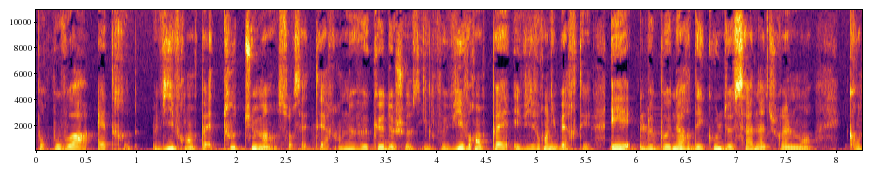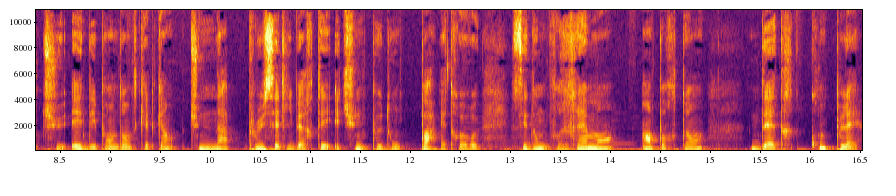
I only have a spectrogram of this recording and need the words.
Pour pouvoir être, vivre en paix, tout humain sur cette terre ne veut que deux choses. Il veut vivre en paix et vivre en liberté. Et le bonheur découle de ça naturellement. Quand tu es dépendant de quelqu'un, tu n'as plus cette liberté et tu ne peux donc pas être heureux. C'est donc vraiment important d'être complet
